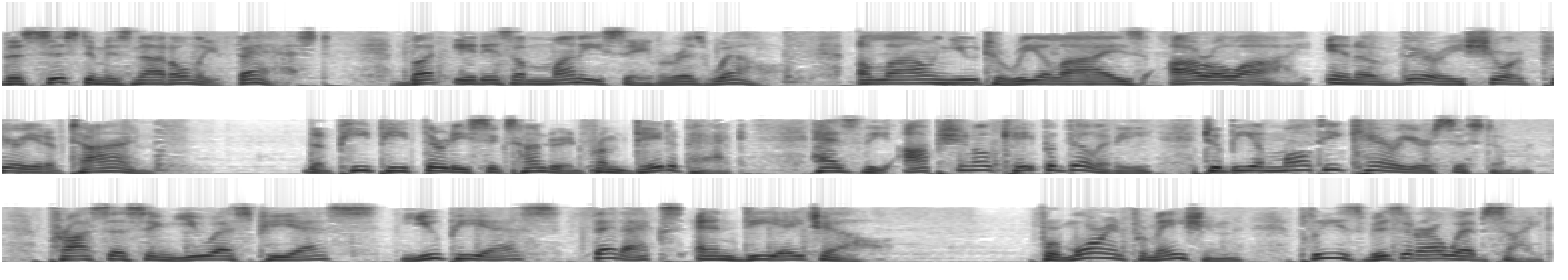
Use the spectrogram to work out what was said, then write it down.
The system is not only fast, but it is a money saver as well, allowing you to realize ROI in a very short period of time. The PP3600 from DataPac has the optional capability to be a multi-carrier system, processing USPS, UPS, FedEx, and DHL. For more information, please visit our website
